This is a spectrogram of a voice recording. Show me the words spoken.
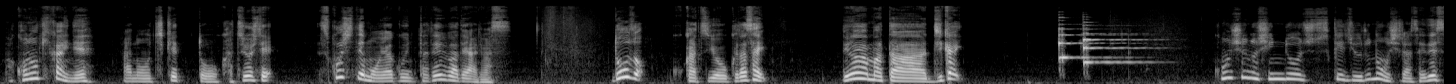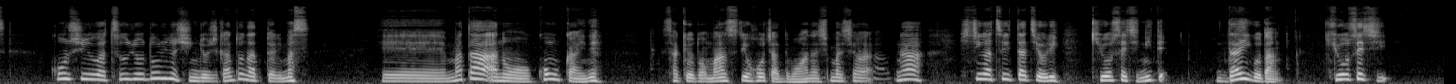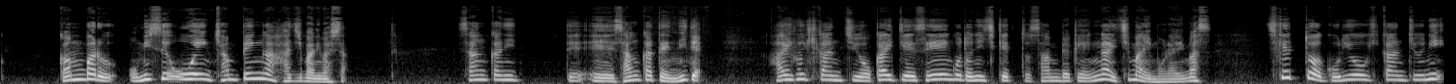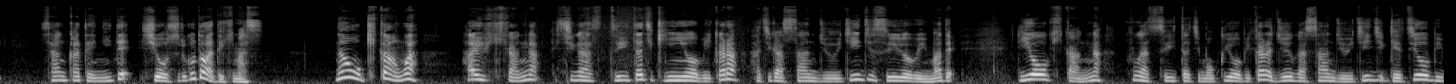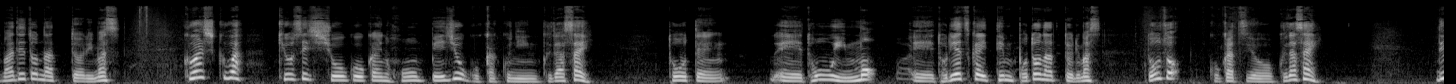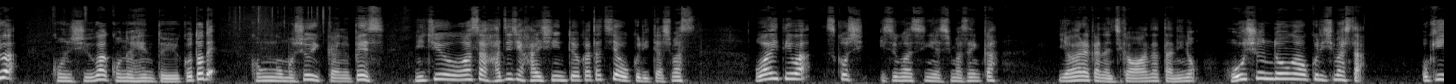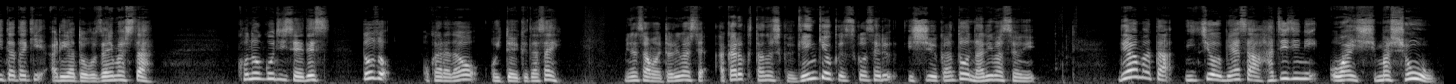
ま、この機会ねあのチケットを活用して少しでもお役に立てればであります。どうぞご活用ください。ではまた次回。今週の診療スケジュールのお知らせです。今週は通常通りの診療時間となっております。えー、また、あの、今回ね、先ほどマンスリーホーチャーでもお話しましたが、7月1日より清瀬市にて、第5弾、清瀬市頑張るお店応援キャンペーンが始まりました。参加にて、えー、参加店にて、配布期間中お会計1000円ごとにチケット300円が1枚もらえます。チケットはご利用期間中に参加店にて使用することができます。なお、期間は、配布期間が7月1日金曜日から8月31日水曜日まで、利用期間が9月1日木曜日から10月31日月曜日までとなっております。詳しくは、清瀬市商工会のホームページをご確認ください。当店、えー、当院も、えー、取扱店舗となっております。どうぞご活用ください。では、今週はこの辺ということで、今後も週1回のペース、日曜朝8時配信という形でお送りいたします。お相手は少し忙しすぎやしませんか？柔らかな時間をあなたにの報春動画をお送りしました。お聴きいただきありがとうございました。このご時世です。どうぞお体をおいといください。皆様にとりまして明るく楽しく元気よく過ごせる一週間となりますように。ではまた日曜日朝8時にお会いしましょう。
